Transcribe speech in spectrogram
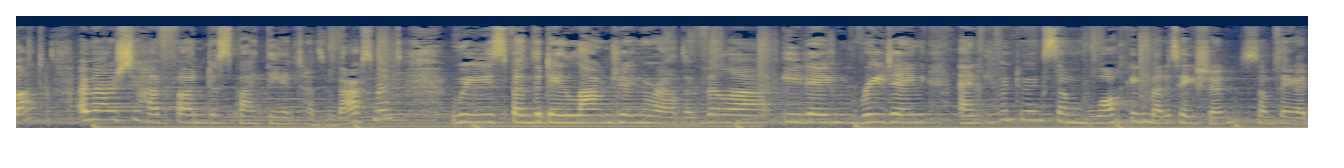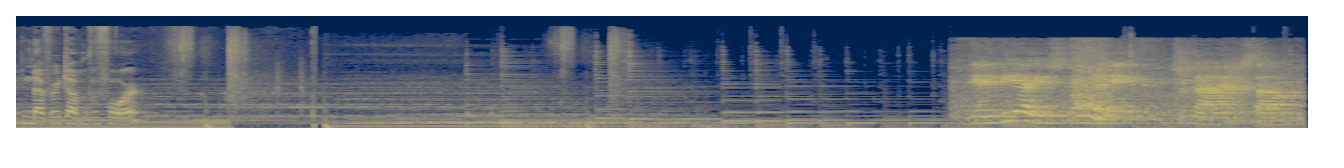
but I managed to have fun despite the intense embarrassment. We spent the day lounging around the villa, eating, reading, and even doing some walking meditation, something I'd never done before. The idea is to make tonight some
